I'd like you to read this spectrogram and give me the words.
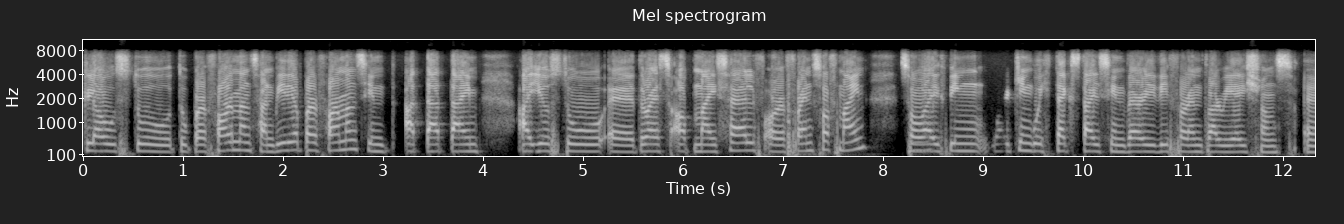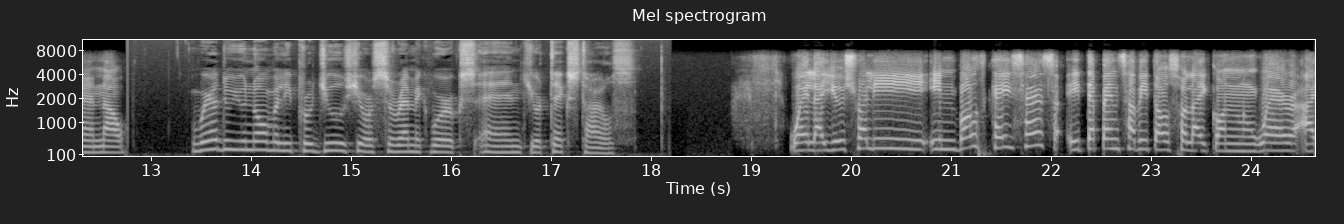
close to, to performance and video performance. In, at that time, I used to uh, dress up myself or friends of mine. So mm-hmm. I've been working with textiles in very different variations uh, now. Where do you normally produce your ceramic works and your textiles? Well, I usually, in both cases, it depends a bit also like on where I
